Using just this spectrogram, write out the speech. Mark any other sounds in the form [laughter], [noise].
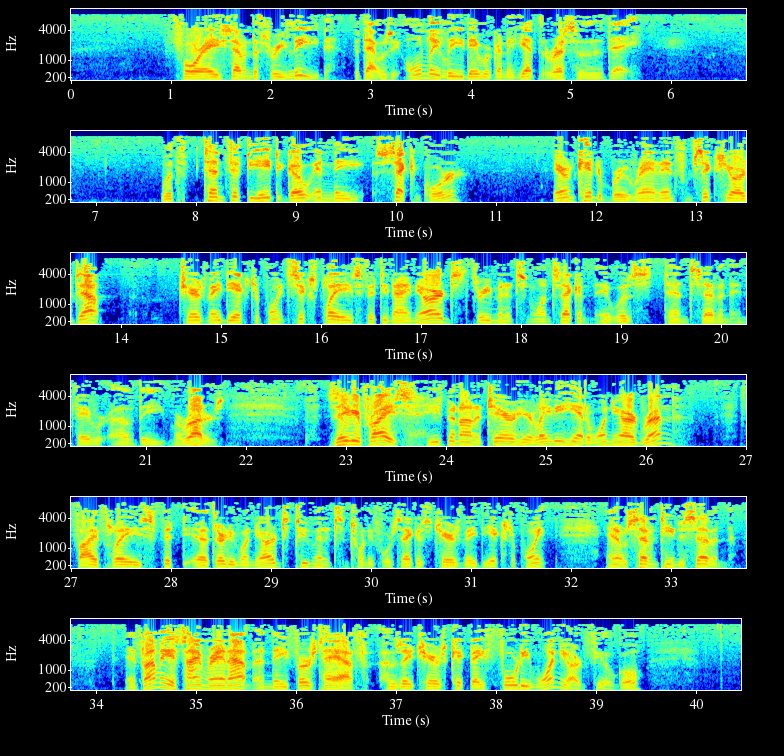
for a seven to three lead, but that was the only lead they were going to get the rest of the day. With 10:58 to go in the second quarter, Aaron Kinnebrew ran in from six yards out. Chairs made the extra point. Six plays, 59 yards, three minutes and one second. It was 10-7 in favor of the Marauders. Xavier Price, he's been on a tear here lately. He had a one-yard run, five plays, 50, uh, 31 yards, two minutes and 24 seconds. Chairs made the extra point, and it was 17 to seven. And finally, as time ran out in the first half, Jose Chairs kicked a 41-yard field goal.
